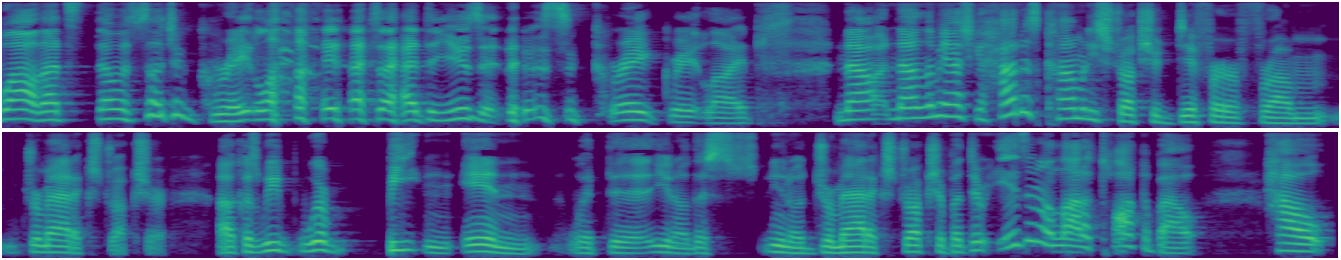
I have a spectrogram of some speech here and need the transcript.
wow, that's that was such a great line. I had to use it. It was a great, great line. Now, now let me ask you, how does comedy structure differ from dramatic structure? Because we we're beaten in with the you know this you know dramatic structure, but there isn't a lot of talk about how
